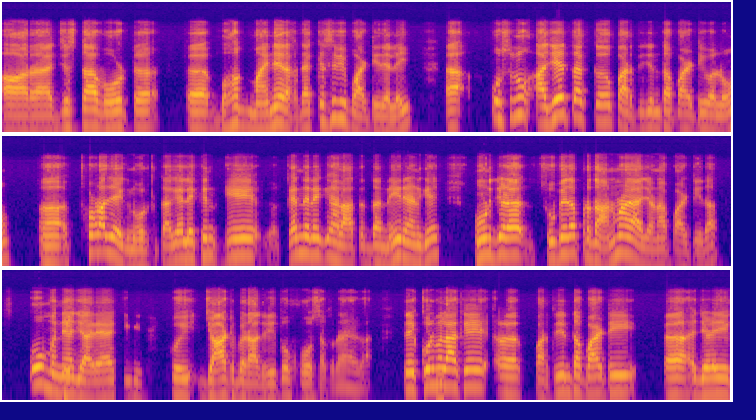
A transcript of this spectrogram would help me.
ਔਰ ਜਿਸ ਦਾ ਵੋਟ ਬਹੁਤ ਮਾਇਨੇ ਰੱਖਦਾ ਕਿਸੇ ਵੀ ਪਾਰਟੀ ਦੇ ਲਈ ਉਸ ਨੂੰ ਅਜੇ ਤੱਕ ਭਾਰਤੀ ਜਨਤਾ ਪਾਰਟੀ ਵੱਲੋਂ ਥੋੜਾ ਜਿਹਾ ਇਗਨੋਰ ਕੀਤਾ ਗਿਆ ਲੇਕਿਨ ਇਹ ਕਹਿੰਦੇ ਨੇ ਕਿ ਹਾਲਾਤ ਇਦਾਂ ਨਹੀਂ ਰਹਿਣਗੇ। ਹੁਣ ਜਿਹੜਾ ਸੂਬੇ ਦਾ ਪ੍ਰਧਾਨ ਬਣਾਇਆ ਜਾਣਾ ਪਾਰਟੀ ਦਾ ਉਹ ਮੰਨਿਆ ਜਾ। ਰਿਹਾ ਹੈ ਕਿ ਕੋਈ ਜਾਟ ਬਰਾਦਰੀ ਤੋਂ ਹੋ ਸਕਦਾ ਹੈਗਾ। ਤੇ ਕੁੱਲ ਮਿਲਾ ਕੇ ਭਾਰਤੀ ਜਨਤਾ ਪਾਰਟੀ ਜਿਹੜੇ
